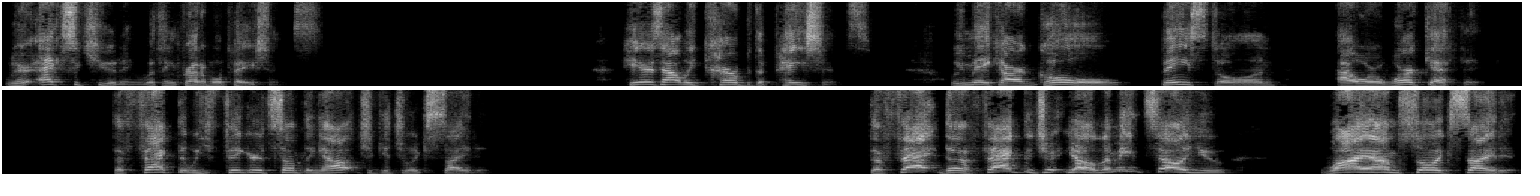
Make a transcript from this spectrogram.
We're executing with incredible patience. Here's how we curb the patience we make our goal based on our work ethic. The fact that we figured something out should get you excited. The fact, the fact that you're, yo, let me tell you why I'm so excited.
